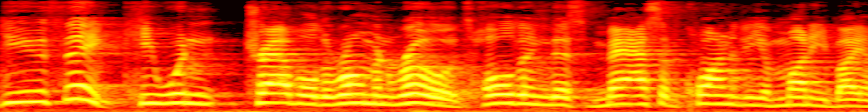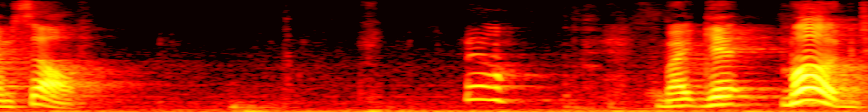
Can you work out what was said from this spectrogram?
do you think he wouldn't travel the roman roads holding this massive quantity of money by himself well you might get mugged.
